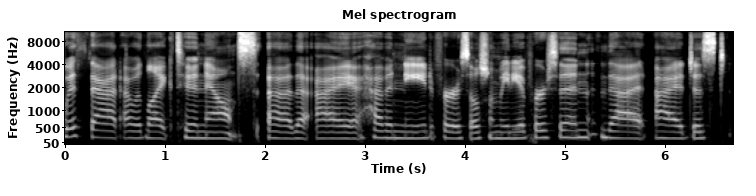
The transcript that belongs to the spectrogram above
With that, I would like to announce uh, that I have a need for a social media person that I just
